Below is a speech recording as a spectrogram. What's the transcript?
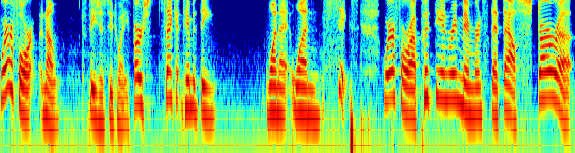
Wherefore, no, Ephesians two twenty. First, Second Timothy 1, 1 6. Wherefore I put thee in remembrance that thou stir up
